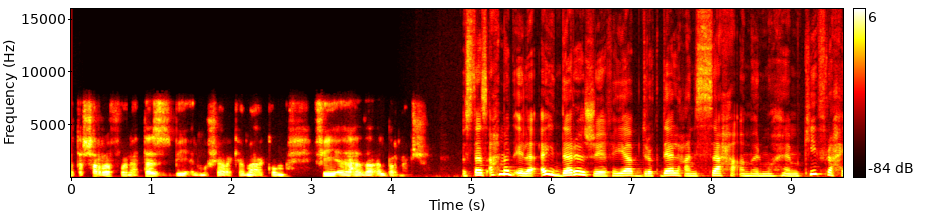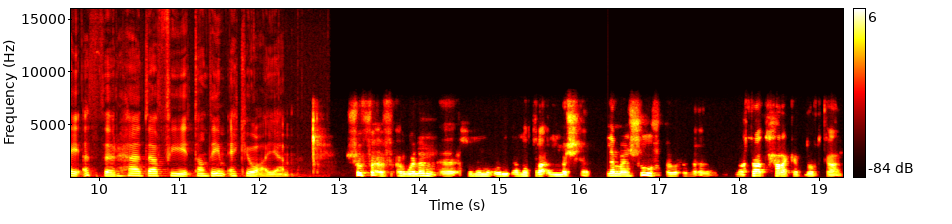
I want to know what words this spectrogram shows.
نتشرف ونعتز بالمشاركة معكم في هذا البرنامج أستاذ أحمد إلى أي درجة غياب دروكديل عن الساحة أمر مهم؟ كيف رح يأثر هذا في تنظيم AQIM؟ شوف أولا حينما أريد أن نقرأ المشهد. لما نشوف نشاط حركة دورتكال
